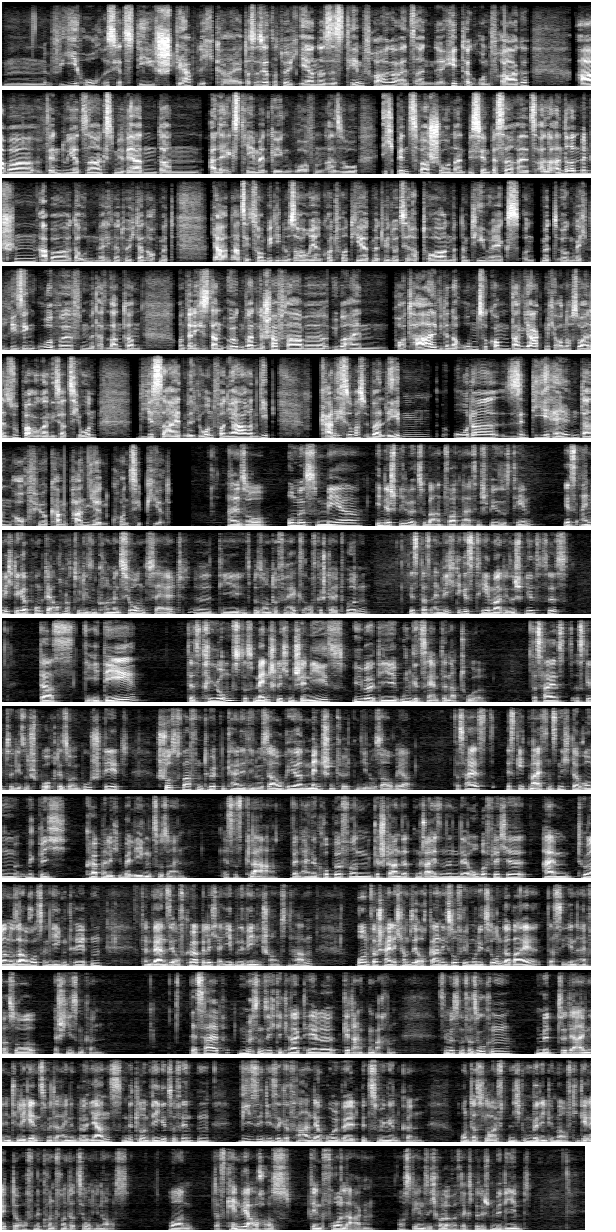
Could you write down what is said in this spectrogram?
Hm, wie hoch ist jetzt die Sterblichkeit? Das ist jetzt natürlich eher eine Systemfrage als eine Hintergrundfrage. Aber wenn du jetzt sagst, mir werden dann alle Extreme entgegengeworfen, also ich bin zwar schon ein bisschen besser als alle anderen Menschen, aber da unten werde ich natürlich dann auch mit, ja, Nazi-Zombie-Dinosauriern konfrontiert, mit Velociraptoren, mit einem T-Rex und mit irgendwelchen riesigen Urwölfen, mit Atlantern. Und wenn ich es dann irgendwann geschafft habe, über ein Portal wieder nach oben zu kommen, dann jagt mich auch noch so eine Superorganisation, die es seit Millionen von Jahren gibt. Kann ich sowas überleben oder sind die Helden dann auch für Kampagnen konzipiert? Also, um es mehr in der Spielwelt zu beantworten als im Spielsystem, ist ein wichtiger Punkt, der auch noch zu diesen Konventionen zählt, äh, die insbesondere für Hacks aufgestellt wurden, ist, dass ein wichtiges Thema dieses Spiels ist, dass die Idee des Triumphs des menschlichen Genies über die ungezähmte Natur. Das heißt, es gibt so diesen Spruch, der so im Buch steht, Schusswaffen töten keine Dinosaurier, Menschen töten Dinosaurier. Das heißt, es geht meistens nicht darum, wirklich körperlich überlegen zu sein. Es ist klar, wenn eine Gruppe von gestrandeten Reisenden der Oberfläche einem Tyrannosaurus entgegentreten, dann werden sie auf körperlicher Ebene wenig Chancen haben. Und wahrscheinlich haben sie auch gar nicht so viel Munition dabei, dass sie ihn einfach so erschießen können. Deshalb müssen sich die Charaktere Gedanken machen. Sie müssen versuchen, mit der eigenen Intelligenz, mit der eigenen Brillanz Mittel und Wege zu finden, wie sie diese Gefahren der Hohlwelt bezwingen können. Und das läuft nicht unbedingt immer auf die direkte offene Konfrontation hinaus. Und das kennen wir auch aus den Vorlagen, aus denen sich Hollow Earth Expedition bedient.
